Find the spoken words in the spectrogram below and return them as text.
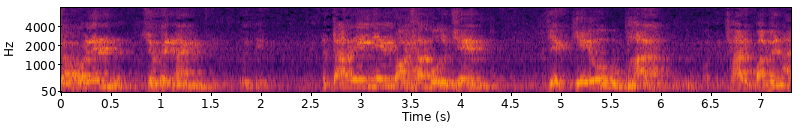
সকলের চোখের নাক তাহলে এই যে কথা বলছেন যে কেউ ভাগ ছাড় পাবে না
